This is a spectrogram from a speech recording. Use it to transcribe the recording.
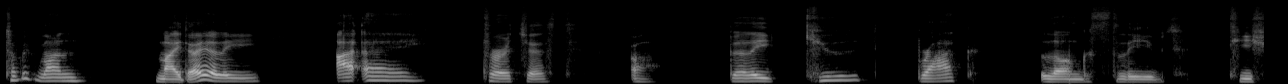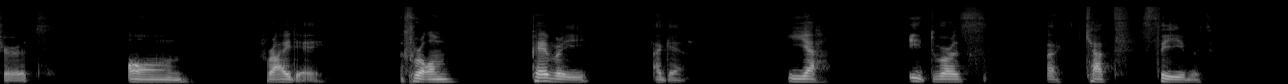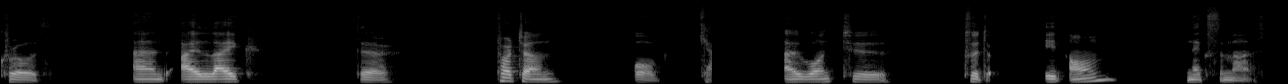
Topic one, my diary. I, I purchased a very cute black long sleeved t-shirt on Friday from February again. Yeah, it was a cat themed clothes, and I like the pattern of cat. I want to put it on next month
